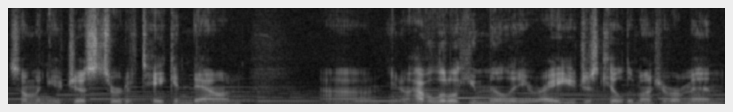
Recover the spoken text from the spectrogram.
someone you've just sort of taken down. Uh, you know, have a little humility, right? You just killed a bunch of our men.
